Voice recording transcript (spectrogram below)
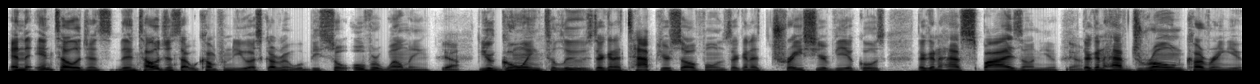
And the intelligence, the intelligence that would come from the U.S. government would be so overwhelming. Yeah. You're going to lose. They're going to tap your cell phones. They're going to trace your vehicles. They're going to have spies on you. Yeah. They're going to have drone covering you.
